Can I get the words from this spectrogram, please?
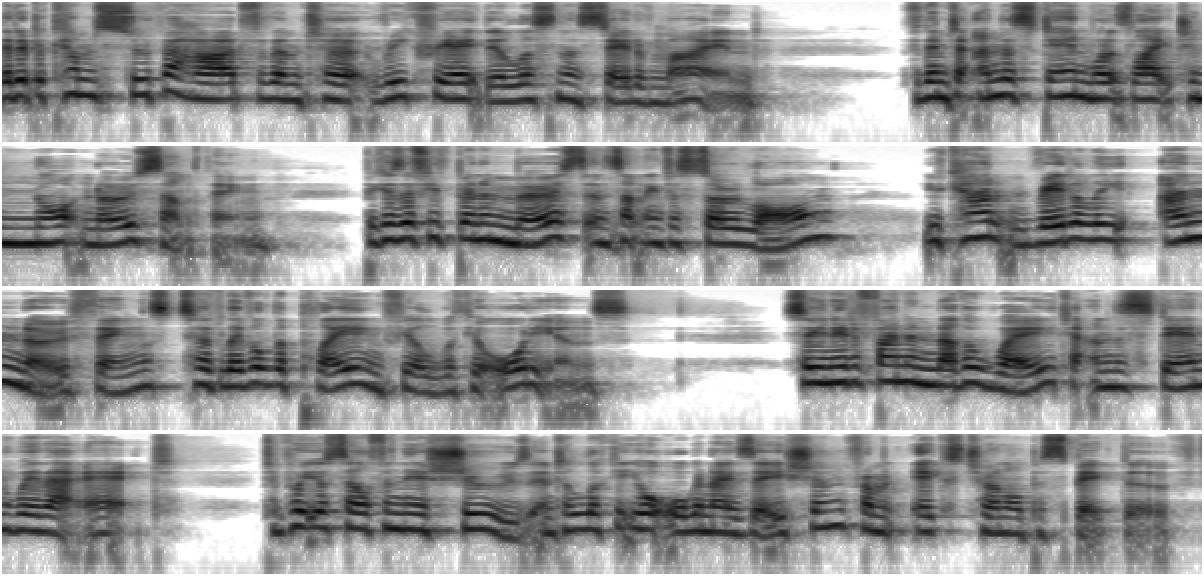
that it becomes super hard for them to recreate their listener's state of mind, for them to understand what it's like to not know something. Because if you've been immersed in something for so long, you can't readily unknow things to level the playing field with your audience. So you need to find another way to understand where they're at, to put yourself in their shoes, and to look at your organization from an external perspective.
